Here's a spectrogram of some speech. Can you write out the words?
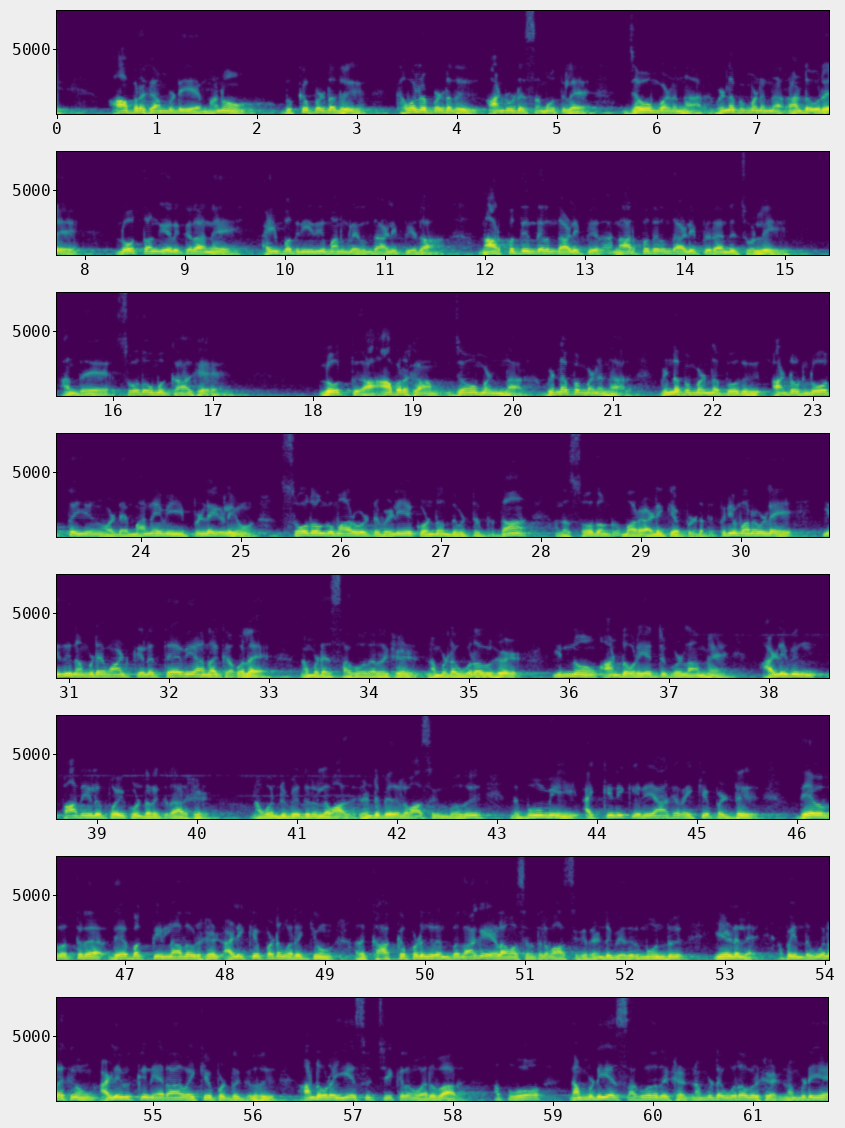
ஆபிரகாமுடைய மனம் துக்கப்பட்டது கவலைப்பட்டது. ஆண்டோடைய சமூகத்தில் ஜெபம் பண்ணினார் விண்ணப்பம் பண்ணினார். ஆண்டவரே லோத் அங்கே இருக்கிறானே ஐம்பது நீதிமான்கள் இருந்து அழிப்பீரா? நாற்பத்தைந்து இருந்து அழிப்பீரா? நாற்பது இருந்து அழிப்பீரா என்று சொல்லி அந்த சோதோமுக்காக லோத்து ஆபரகாம் ஜெபம் பண்ணினார் விண்ணப்பம் பண்ணினார். விண்ணப்பம் பண்ண போது ஆண்டவர் லோத்தையும் அவருடைய மனைவி பிள்ளைகளையும் சோதங்குமாரை விட்டு வெளியே கொண்டு வந்து விட்டு தான் அந்த சோதங்குமார் அழிக்கப்பட்டது. பிரியமானவர்களே இது நம்முடைய வாழ்க்கையில் தேவையான கவலை. நம்முடைய சகோதரர்கள் நம்முடைய உறவுகள் இன்னும் ஆண்டவரை ஏற்றுக்கொள்ளாமல் அழிவின் பாதையில் போய் கொண்டிருக்கிறார்கள். நான் ஒன்று பேரில் வா ரெண்டு பேரில் வாசிக்கும் போது இந்த பூமி அக்கினிக்கு இரையாக வைக்கப்பட்டு தேவபக்தர் தேவபக்தி இல்லாதவர்கள் அழிக்கப்படும் வரைக்கும் அது காக்கப்படுகிறது என்பதாக ஏழாம் வசனத்தில் வாசிக்கிறேன் ரெண்டு பேர் மூன்று ஏழில். அப்போ இந்த உலகம் அழிவுக்கு நேராக வைக்கப்பட்டிருக்கிறது. ஆண்டவரை இயேசு சீக்கிரம் வருவார். அப்போது நம்முடைய சகோதரர்கள் நம்முடைய உறவர்கள் நம்முடைய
